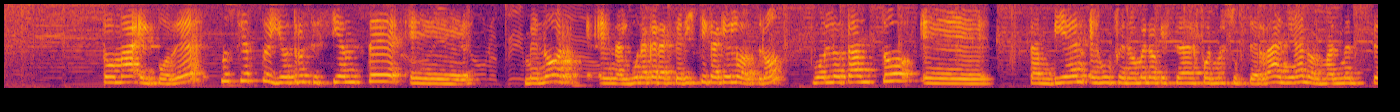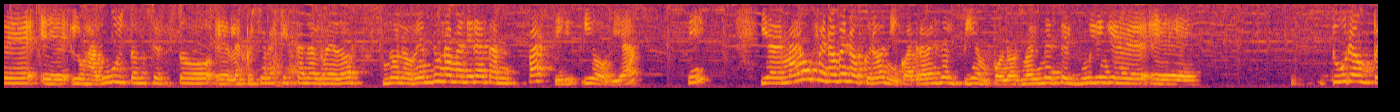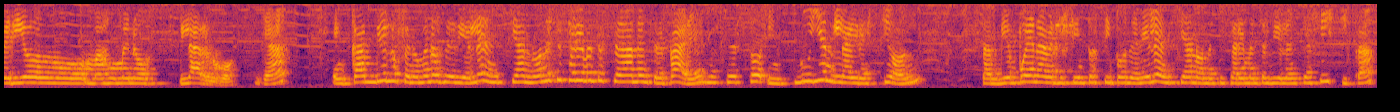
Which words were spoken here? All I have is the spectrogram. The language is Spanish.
toma el poder, ¿no es cierto? Y otro se siente menor en alguna característica que el otro, por lo tanto, también es un fenómeno que se da de forma subterránea. Normalmente eh, los adultos, ¿no es cierto?, eh, las personas que están alrededor no lo ven de una manera tan fácil y obvia, ¿sí? Y además es un fenómeno crónico a través del tiempo. Normalmente el bullying eh, dura un periodo más o menos largo, ¿ya? En cambio, los fenómenos de violencia no necesariamente se dan entre pares, ¿no es cierto? Incluyen la agresión, también pueden haber distintos tipos de violencia, no necesariamente es violencia física,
